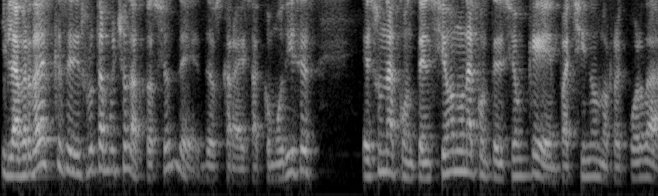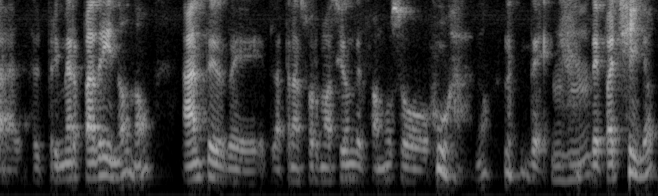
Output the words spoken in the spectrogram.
y la verdad es que se disfruta mucho la actuación de, Oscar Isaac. Como dices, es una contención, una contención que en Pacino nos recuerda al, primer padrino, ¿no? Antes de la transformación del famoso Juja, ¿no? De, de Pacino.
